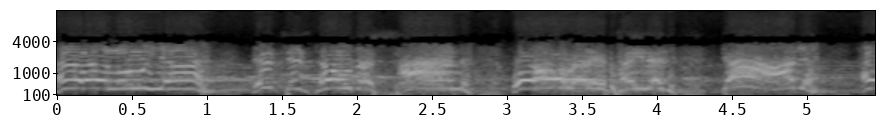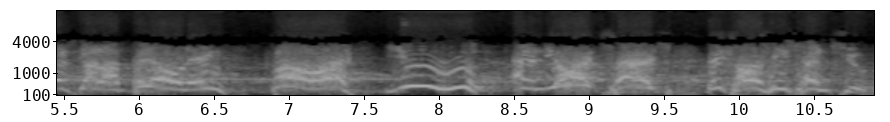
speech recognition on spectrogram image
Hallelujah. It's as though the sign were already painted. God has got a building for you and your church because He sent you,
